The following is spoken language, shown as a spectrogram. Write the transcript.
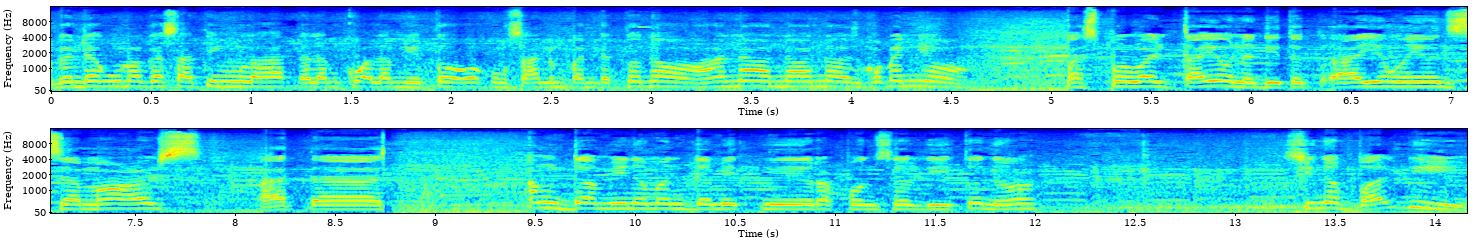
Magandang umaga sa ating lahat. Alam ko, alam niyo to oh, kung saan ang banda to, no? Ano, no, no, comment nyo. Fast forward tayo. Nandito tayo ngayon sa Mars. At ah, ang dami naman damit ni Rapunzel dito, no? Sina Balbi.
